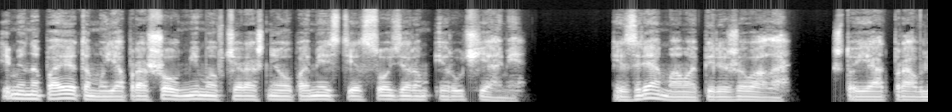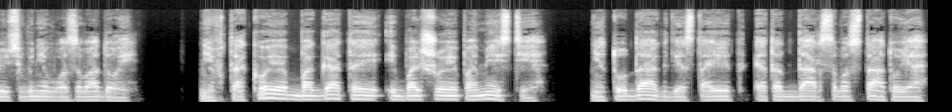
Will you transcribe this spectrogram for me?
Именно поэтому я прошел мимо вчерашнего поместья с озером и ручьями. И зря мама переживала что я отправлюсь в него за водой. Не в такое богатое и большое поместье, не туда, где стоит эта Дарсова статуя,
